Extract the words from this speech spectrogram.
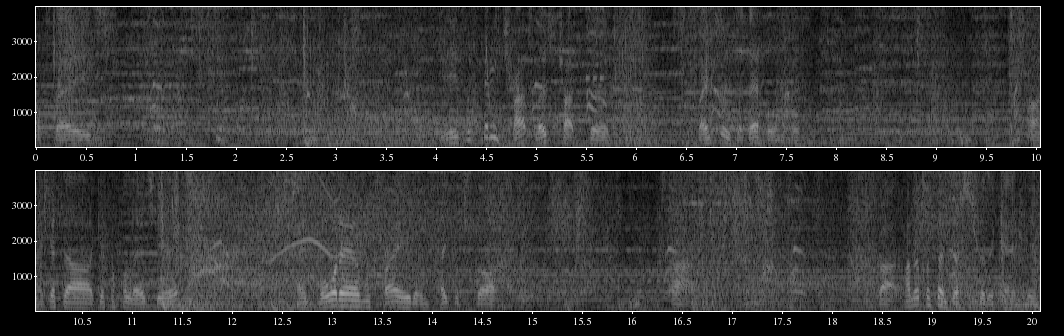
off stage. He's just getting trapped, ledge trapped to basically to death almost. Alright, gets out, gets off a ledge here. And forward air will trade and take the stop. Alright. But 100% deficit again here.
